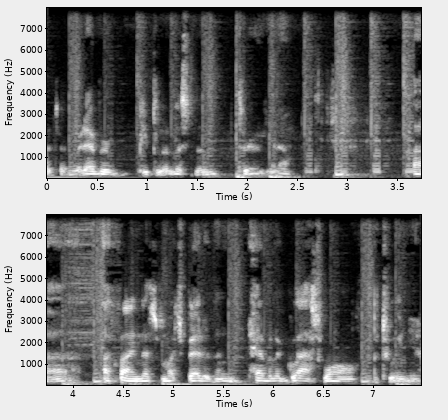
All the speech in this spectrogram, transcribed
it, or whatever people are listening through. You know, uh, I find that's much better than having a glass wall between you.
